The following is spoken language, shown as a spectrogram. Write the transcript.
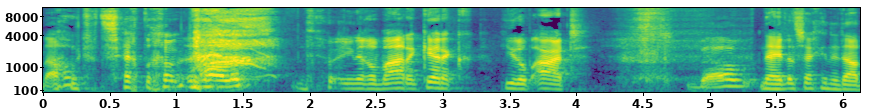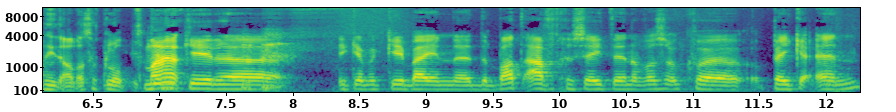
Nou, dat zegt toch ook niet alles? De enige ware kerk hier op aard. nou. Nee, dat zegt inderdaad niet alles, dat klopt. Ik, heb een Maar keer, eh, ik heb een keer bij een eh, debatavond gezeten en dat was ook eh, PKN.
